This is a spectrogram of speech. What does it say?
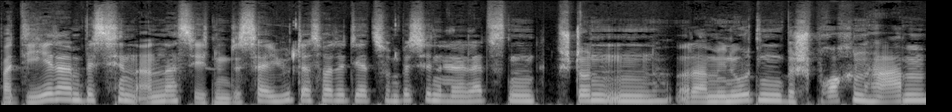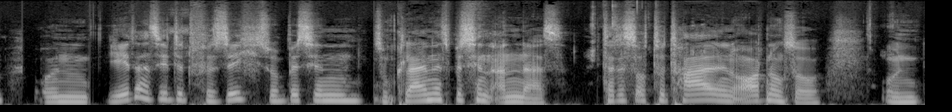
was jeder ein bisschen anders sieht. Und das ist ja gut, dass wir das jetzt so ein bisschen in den letzten Stunden oder Minuten besprochen haben. Und jeder sieht das für sich so ein bisschen, so ein kleines bisschen anders. Das ist auch total in Ordnung so. Und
